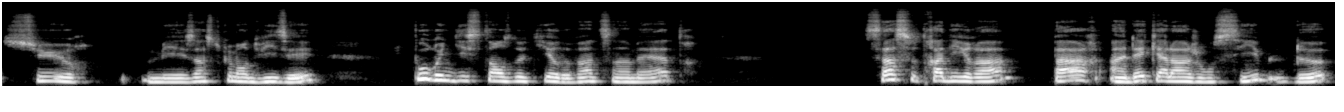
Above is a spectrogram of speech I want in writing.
sur mes instruments de visée, pour une distance de tir de 25 mètres, ça se traduira par un décalage en cible de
